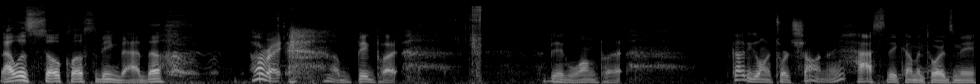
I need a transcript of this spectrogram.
That was so close to being bad, though. All right, a big putt, big long putt. It's got to be going towards Sean, right? Has to be coming towards me.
